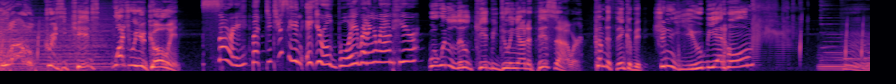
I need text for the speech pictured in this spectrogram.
Whoa! Crazy kids! Watch where you're going! Sorry, but did you see an eight-year-old boy running around here? What would a little kid be doing out at this hour? Come to think of it, shouldn't you be at home? Hmm.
